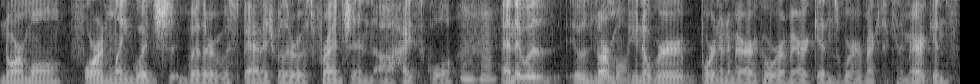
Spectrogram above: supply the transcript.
normal foreign language, whether it was Spanish, whether it was French, in uh, high school, Mm-hmm. and it was it was normal. You know, we're born in America. We're Americans. We're Mexican Americans.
